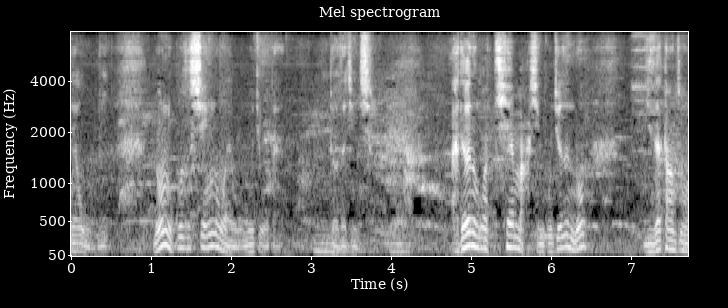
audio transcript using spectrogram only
眼画面，侬如果是吸引侬个闲话，侬就会得投入进去了。啊，迭个辰光天马行空，就是侬现实当中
